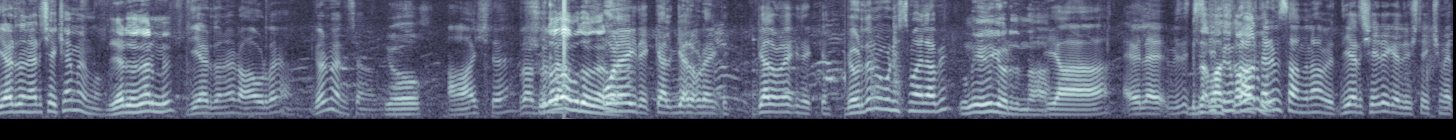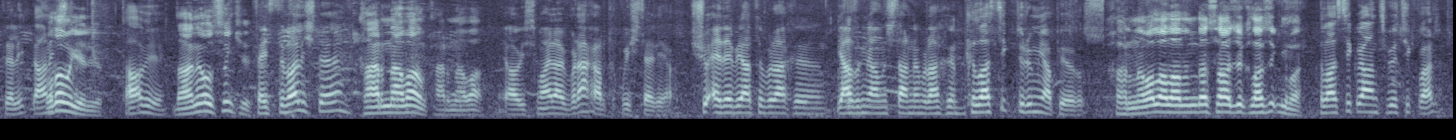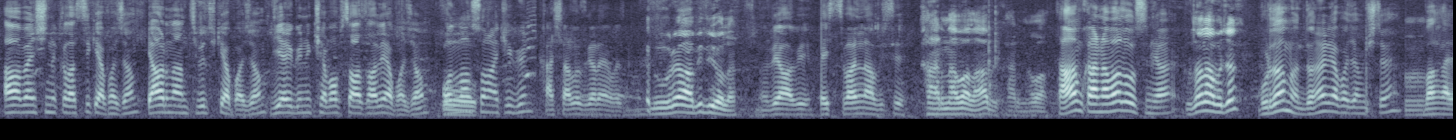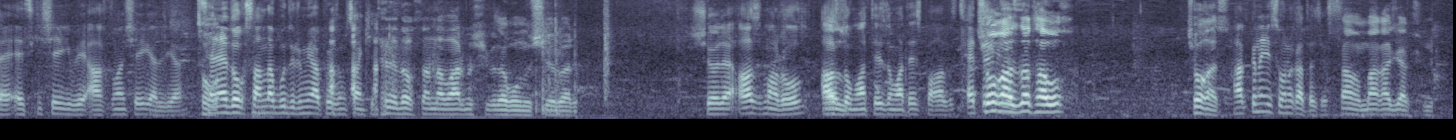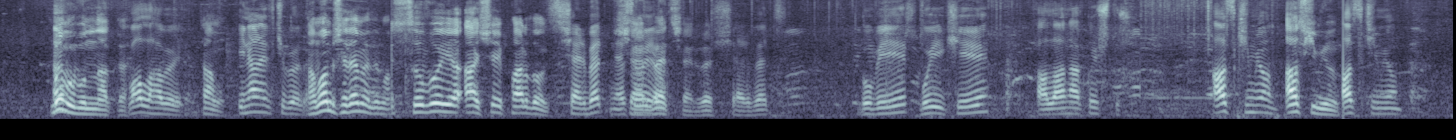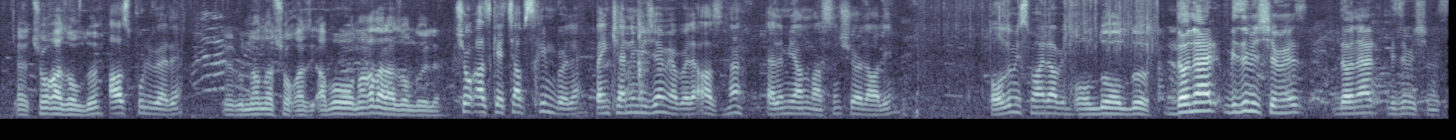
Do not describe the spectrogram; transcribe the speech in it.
Diğer döneri çekemiyor mu? Diğer döner mi? Diğer döner aha orada ya. Görmedin sen onu? Yok. Aha işte. Şurada da mı döner var? Oraya gidelim gel gel oraya gidelim. Gel oraya gidelim gel. Gördün mü bunu İsmail abi? Bunu yeni gördüm daha. Ya öyle bizi de çizgi başka film var mı? karakteri mi sandın abi? Diğer şey de geliyor işte 2 metrelik. Daha ne O da mı geliyor? Tabii. Daha ne olsun ki? Festival işte. Karnaval, karnaval. Ya İsmail abi bırak artık bu işleri ya. Şu edebiyatı bırakın, yazım yanlışlarını bırakın. Klasik dürüm yapıyoruz. Karnaval alanında sadece klasik mi var? Klasik ve antibiyotik var. Ama ben şimdi klasik yapacağım. Yarın antibiyotik yapacağım. Diğer günü kebap salatalı yapacağım. Ondan Oo. sonraki gün kaşarlı ızgara yapacağım. Nuri abi diyorlar. Nuri abi, festivalin abisi. Karnaval abi, karnaval. Tamam karnaval olsun ya. Burada ne yapacağız? Burada mı? Döner yapacağım işte. Bak hele eski şey gibi aklıma şey geldi ya. Çok- Sene 90'da bu dürümü yapıyordum sanki. Sene 90'da varmış gibi de konuşuyor böyle. Şöyle az marul, az, Az. domates, domates pahalı. Et Çok az da tavuk. Çok az. Hakkı neyse onu katacağız. Tamam bakacağım şimdi. Bu mu bunun hakkı? Vallahi böyle. Tamam. İnan et ki böyle. Tamam bir şey demedim. Sıvı ya, ay şey pardon. Şerbet ne söylüyor? Şerbet, şerbet. Şerbet. Bu bir, bu iki. Allah'ın hakkı üçtür. Az kimyon, Az kimyon. az kimyon, Evet çok az oldu. az pul biberi. Evet, bundan da çok az. Abo ne kadar az oldu öyle. Çok az ketçap sıkayım böyle. Ben kendim yiyeceğim ya böyle az. Heh, elim yanmasın. Şöyle alayım. Oldu mu İsmail abi? Oldu oldu. Döner bizim işimiz. Döner bizim işimiz.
